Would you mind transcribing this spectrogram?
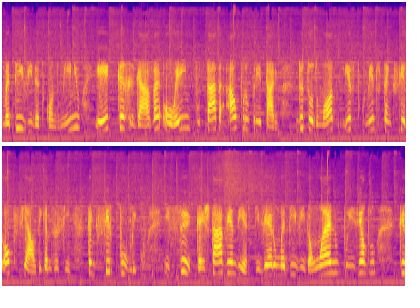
Uma dívida de condomínio é carregada ou é imputada ao proprietário. De todo modo, esse documento tem que ser oficial, digamos assim, tem que ser público. E se quem está a vender tiver uma dívida, um ano, por exemplo, que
